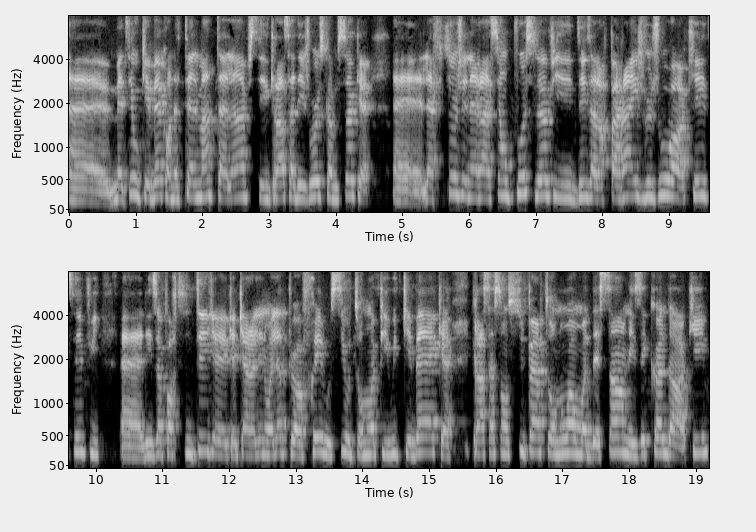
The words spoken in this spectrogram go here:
Euh, mais tu sais, au Québec, on a tellement de talent, puis c'est grâce à des joueuses comme ça que euh, la future génération pousse là, puis disent à leurs parents, je veux jouer au hockey, tu sais, puis euh, les opportunités que, que, Caroline Ouellette peut offrir aussi au tournoi Pee-Wee de Québec, grâce à son super tournoi au mois de décembre, les écoles de hockey.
